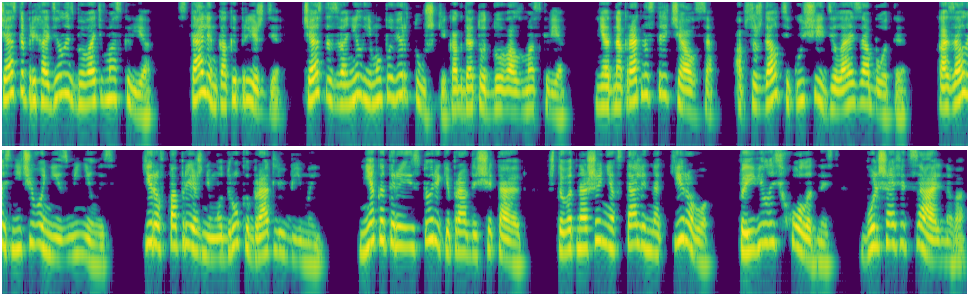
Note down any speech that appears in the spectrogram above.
Часто приходилось бывать в Москве. Сталин, как и прежде, часто звонил ему по вертушке, когда тот бывал в Москве. Неоднократно встречался, обсуждал текущие дела и заботы. Казалось, ничего не изменилось. Киров по-прежнему друг и брат любимый. Некоторые историки, правда, считают, что в отношениях Сталина к Кирову появилась холодность, больше официального,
